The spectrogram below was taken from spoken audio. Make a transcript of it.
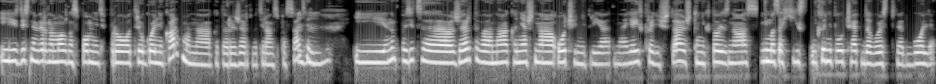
И здесь, наверное, можно вспомнить про треугольник Карпмана, который жертва, тиран, спасатель. И, ну, позиция жертвы, она, конечно, очень неприятная. Я искренне считаю, что никто из нас не мазохист, никто не получает удовольствия от боли.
